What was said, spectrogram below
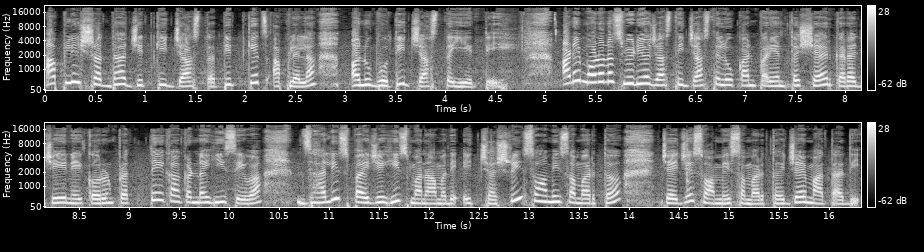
आपली श्रद्धा जितकी जास्त तितकेच आपल्याला अनुभूती जास्त येते. आणि म्हणूनच व्हिडिओ जास्तीत जास्त लोकांपर्यंत शेअर करा जेणेकरून प्रत्येकाकडनं ही सेवा झालीच पाहिजे हीच मनामध्ये इच्छा. श्री स्वामी समर्थ. जय जय स्वामी समर्थ. जय माता दी.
